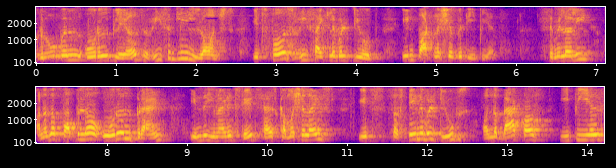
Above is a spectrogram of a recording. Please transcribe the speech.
global oral players recently launched its first recyclable tube in partnership with EPL. Similarly, another popular oral brand in the United States has commercialized its sustainable tubes on the back of EPL's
